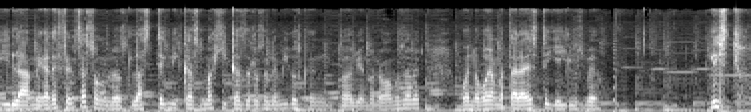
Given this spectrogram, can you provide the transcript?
Y la mega defensa son los, las técnicas mágicas de los enemigos que todavía no lo vamos a ver. Bueno, voy a matar a este y ahí los veo. Listo.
